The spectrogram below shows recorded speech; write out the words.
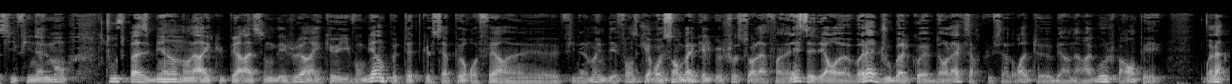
si finalement tout se passe bien dans la récupération des joueurs et qu'ils vont bien, peut-être que ça peut refaire finalement une défense qui ressemble à quelque chose sur la fin d'année. C'est-à-dire, voilà, Djoubal Koef dans l'axe, Arcus à droite, Bernard à gauche, par exemple, et voilà.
